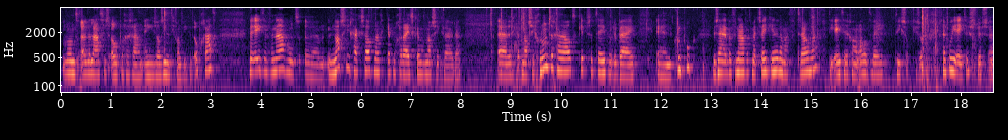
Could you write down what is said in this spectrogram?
want uh, de laatste is open gegaan. En je zal zien dat die van het weekend opgaat. We eten vanavond um, nasi. Ga ik zelf maken. Ik heb nog gereisd, ik heb nasi kruiden. Uh, dus ik heb nasi groente gehaald, kipsaté voor erbij en kroephoek. We zijn, hebben vanavond met twee kinderen, maar vertrouw me, die eten gewoon alle twee drie sokjes op. Het zijn goede eters, dus uh,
